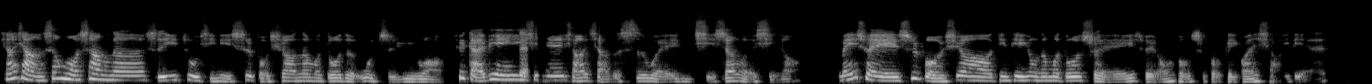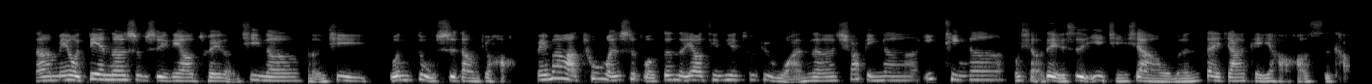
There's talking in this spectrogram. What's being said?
想想生活上呢，食衣住行里是否需要那么多的物质欲望，去改变一些小小的思维，起身而行哦。没水是否需要天天用那么多水？水龙头是否可以关小一点？那没有电呢，是不是一定要吹冷气呢？冷气。温度适当就好，没办法出门，是否真的要天天出去玩呢？Shopping 啊，eating 啊，我想这也是疫情下我们在家可以好好思考，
